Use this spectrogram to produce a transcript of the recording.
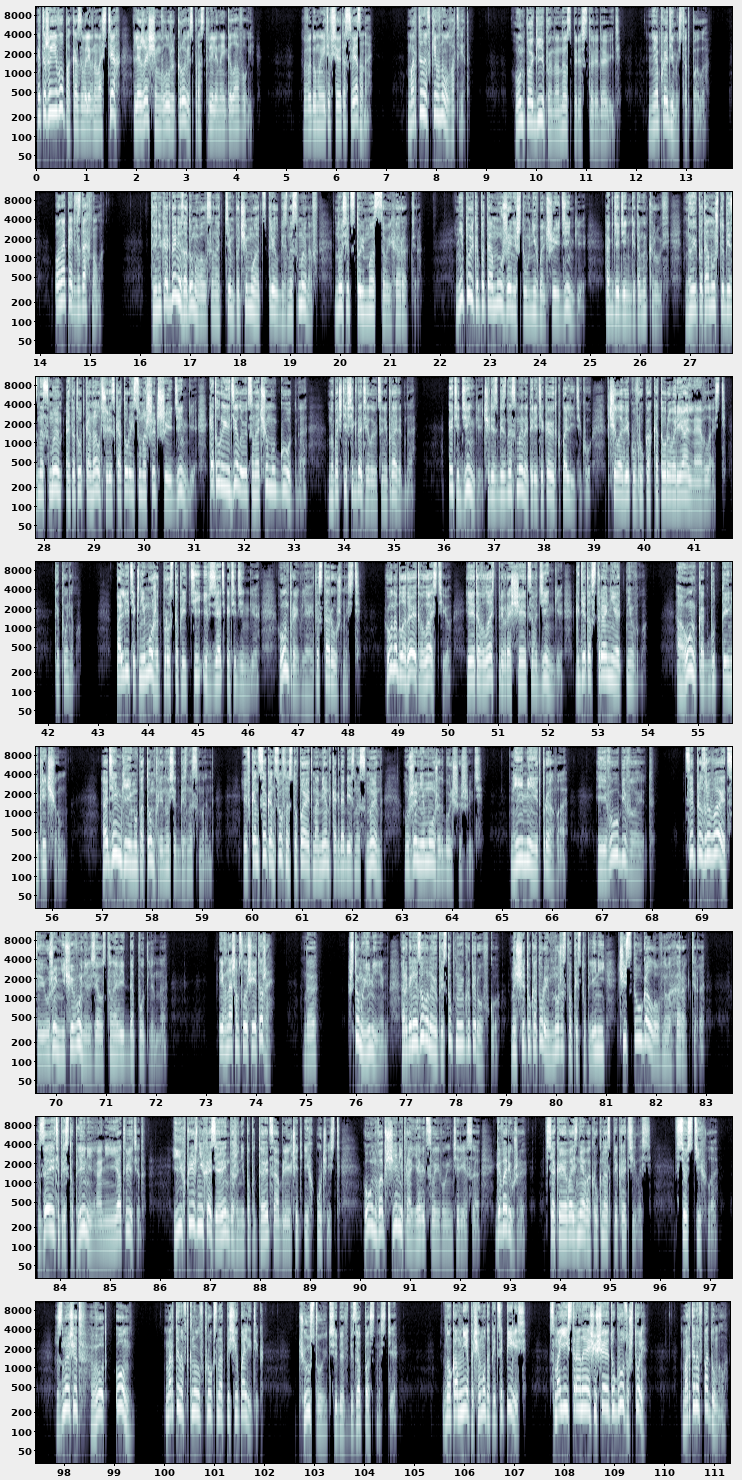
Это же его показывали в новостях, лежащим в луже крови с простреленной головой. «Вы думаете, все это связано?» Мартынов кивнул в ответ. «Он погиб, и на нас перестали давить. Необходимость отпала». Он опять вздохнул. «Ты никогда не задумывался над тем, почему отстрел бизнесменов носит столь массовый характер? Не только потому, Женя, что у них большие деньги, а где деньги, там и кровь, но и потому, что бизнесмен — это тот канал, через который сумасшедшие деньги, которые делаются на чем угодно, но почти всегда делаются неправедно. Эти деньги через бизнесмена перетекают к политику, к человеку, в руках которого реальная власть. Ты понял? Политик не может просто прийти и взять эти деньги. Он проявляет осторожность. Он обладает властью, и эта власть превращается в деньги, где-то в стороне от него. А он как будто и ни при чем. А деньги ему потом приносит бизнесмен. И в конце концов наступает момент, когда бизнесмен уже не может больше жить. Не имеет права. И его убивают. Цепь разрывается, и уже ничего нельзя установить доподлинно. И в нашем случае тоже? Да. Что мы имеем? Организованную преступную группировку, на счету которой множество преступлений чисто уголовного характера. За эти преступления они и ответят. Их прежний хозяин даже не попытается облегчить их участь. Он вообще не проявит своего интереса. Говорю же, всякая возня вокруг нас прекратилась. Все стихло. Значит, вот он... Мартынов ткнул в круг с надписью «Политик». Чувствует себя в безопасности. Но ко мне почему-то прицепились. С моей стороны ощущают угрозу, что ли? Мартынов подумал.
